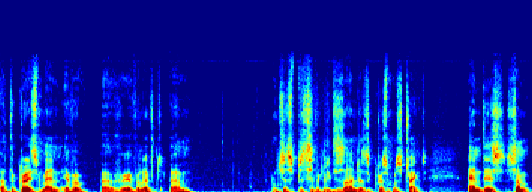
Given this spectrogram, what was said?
uh, "The Greatest Man Ever uh, Who Ever Lived," um, which is specifically designed as a Christmas tract. And there's some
